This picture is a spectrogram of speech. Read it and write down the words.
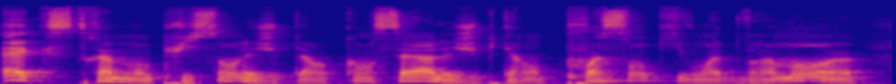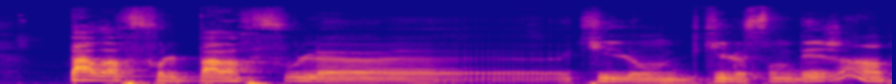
extrêmement puissants, les Jupiters en cancer, les Jupiters en poisson qui vont être vraiment powerful, powerful euh, qui l'ont, qui le sont déjà. Hein.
